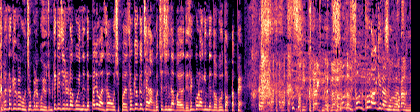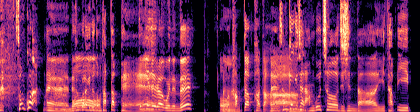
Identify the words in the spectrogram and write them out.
급한 성격을 고쳐보려고 요즘 뜨개질을 하고 있는데 빨리 완성하고 싶어요. 성격은 잘 안 고쳐지나 봐요. 내 생꼬락인데 너무 답답해. 손가락인데 너무 손, 손꼬락이라는 손꼬락. 손꼬락. 예, 내 손가락인데 어. 너무 답답해. 뜨개질을 하고 있는데, 어, 네. 답답하다. 네, 성격이 잘 안 고쳐지신다. 이 답, 이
